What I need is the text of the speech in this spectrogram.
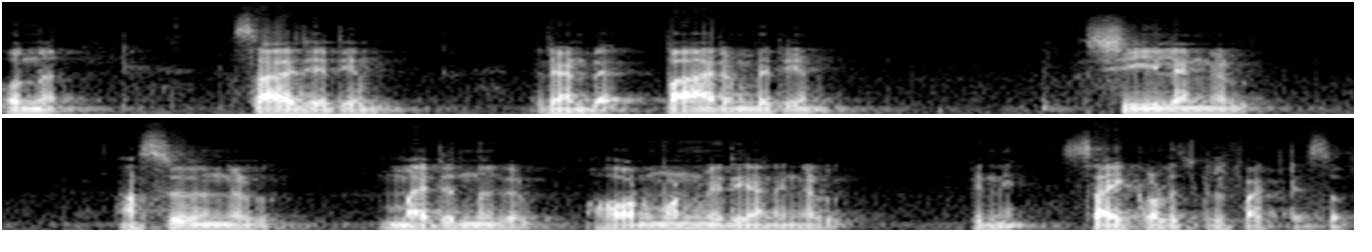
ഒന്ന് സാഹചര്യം. രണ്ട് പാരമ്പര്യം. ശീലങ്ങൾ അസുഖങ്ങൾ മരുന്നുകൾ ഹോർമോൺ വ്യതിയാനങ്ങൾ പിന്നെ സൈക്കോളജിക്കൽ ഫാക്ടേഴ്സും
